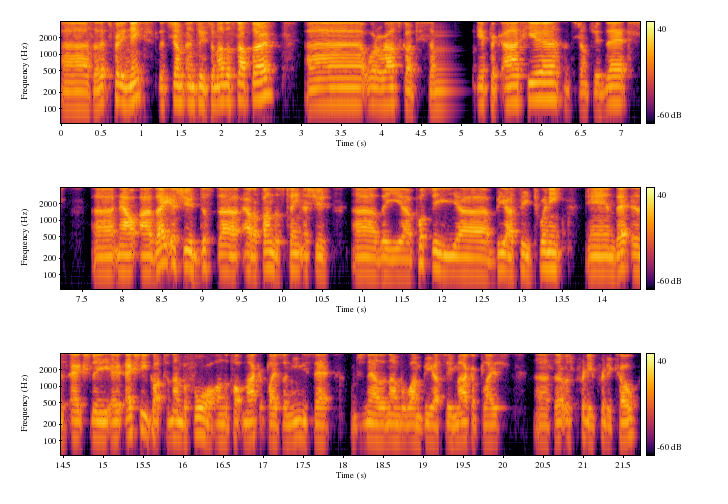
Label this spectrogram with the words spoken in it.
Uh, so that's pretty neat. Let's jump into some other stuff, though. Uh, what else got? Some epic art here. Let's jump through that. Uh, now, uh, they issued just uh, out of fun, this team issued uh, the uh, Pussy uh, BRC 20, and that is actually it actually got to number four on the top marketplace on Unisat, which is now the number one BRC marketplace. so that was pretty, pretty cool.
